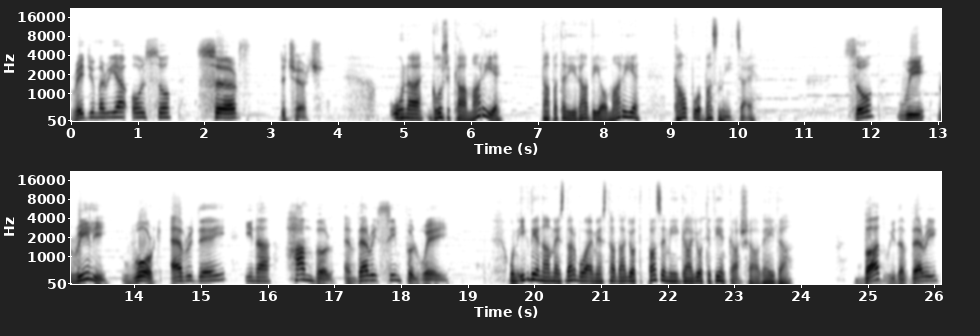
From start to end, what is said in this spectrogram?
Radio Maria also serves the church. Un uh, gluži kā Marija, tāpat arī Radio Marija kalpo baznīcai. So we really work every day in a humble and very simple way. Un ikdienā mēs darbojamies tādā ļoti pazemīgā, ļoti vienkāršā veidā. But with a very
